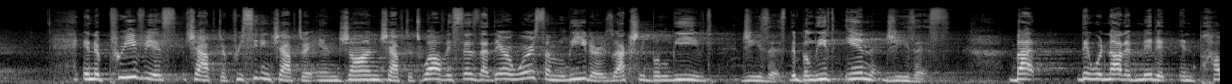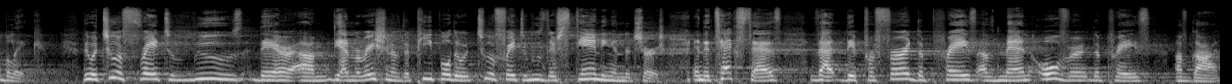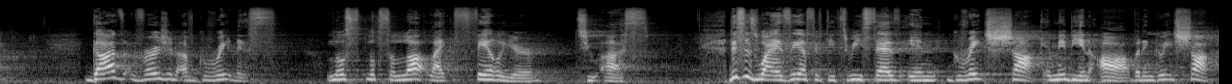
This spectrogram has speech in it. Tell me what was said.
In the previous chapter, preceding chapter, in John chapter 12, it says that there were some leaders who actually believed Jesus. They believed in Jesus, but they would not admit it in public. They were too afraid to lose their, um, the admiration of the people. They were too afraid to lose their standing in the church. And the text says that they preferred the praise of men over the praise of God. God's version of greatness looks, looks a lot like failure to us. This is why Isaiah 53 says, in great shock, it may be in awe, but in great shock,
